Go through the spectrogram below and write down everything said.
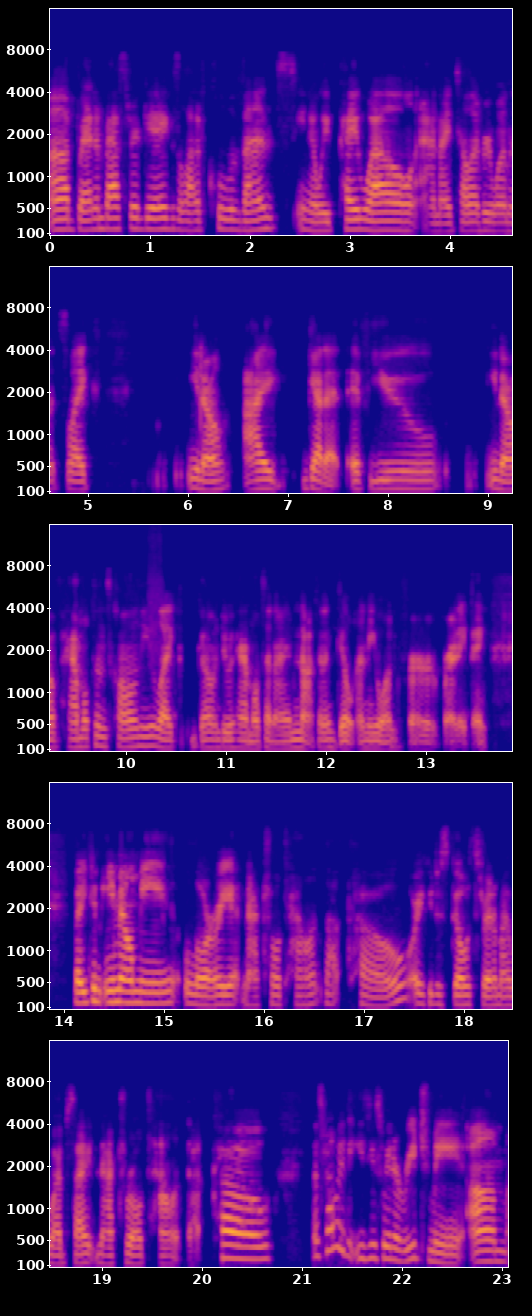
uh, brand ambassador gigs, a lot of cool events. You know, we pay well, and I tell everyone it's like, you know, I get it. If you, you know, if Hamilton's calling you, like, go and do Hamilton. I am not going to guilt anyone for for anything. But you can email me, Lori at naturaltalent.co, or you could just go straight to my website, naturaltalent.co. That's probably the easiest way to reach me. Um,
